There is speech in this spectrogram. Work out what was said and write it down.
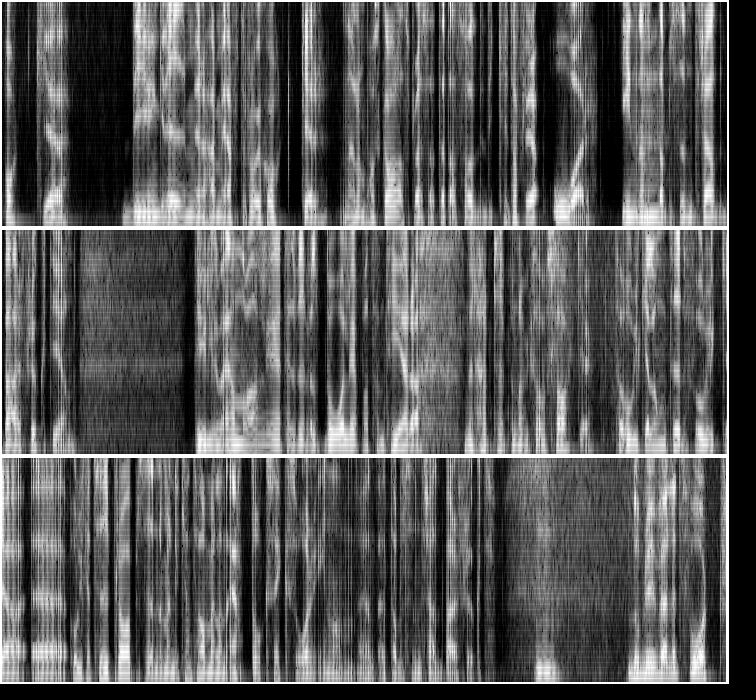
Och eh, det är ju en grej med det här med efterfrågechocker när de har skadats på det här sättet. Alltså, det kan ju ta flera år innan mm. ett apelsinträd bär frukt igen. Det är ju liksom en av anledningarna till att vi är väldigt dåliga på att hantera den här typen av, av saker. Det tar olika lång tid för olika, eh, olika typer av apelsiner men det kan ta mellan ett och sex år innan ett apelsinträd bär frukt. Mm. Då blir det väldigt svårt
